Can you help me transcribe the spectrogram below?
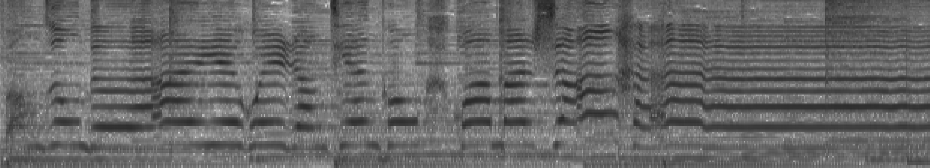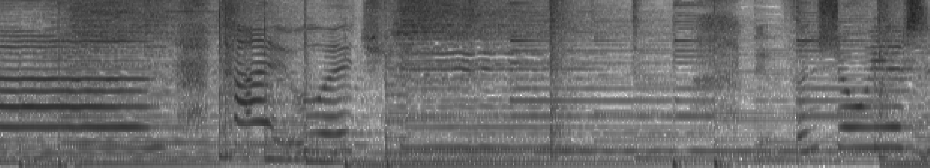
放纵的爱也会让天空画满伤痕。太委屈，连分手也是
